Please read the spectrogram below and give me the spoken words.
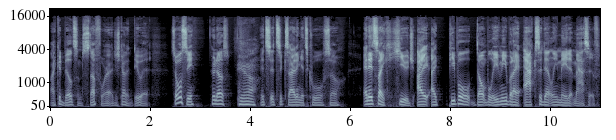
I could build some stuff for it. I just got to do it. So we'll see. Who knows? Yeah. It's it's exciting. It's cool. So, and it's like huge. I I people don't believe me, but I accidentally made it massive.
